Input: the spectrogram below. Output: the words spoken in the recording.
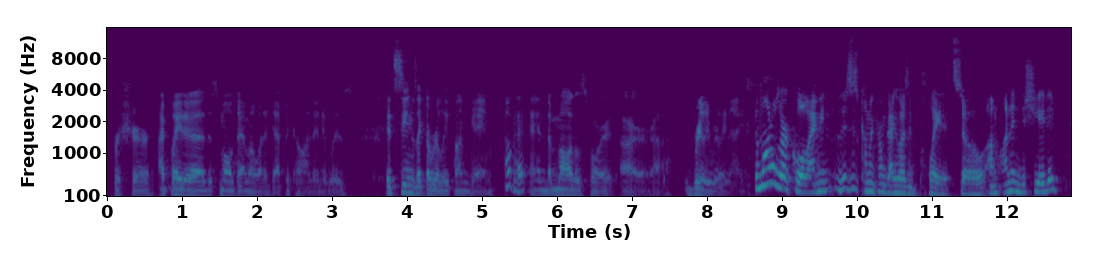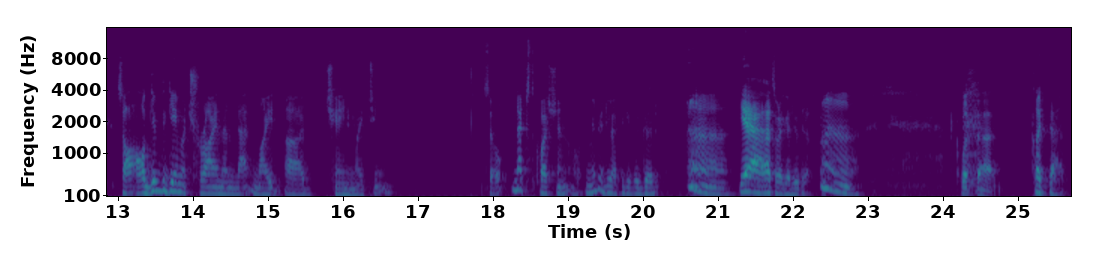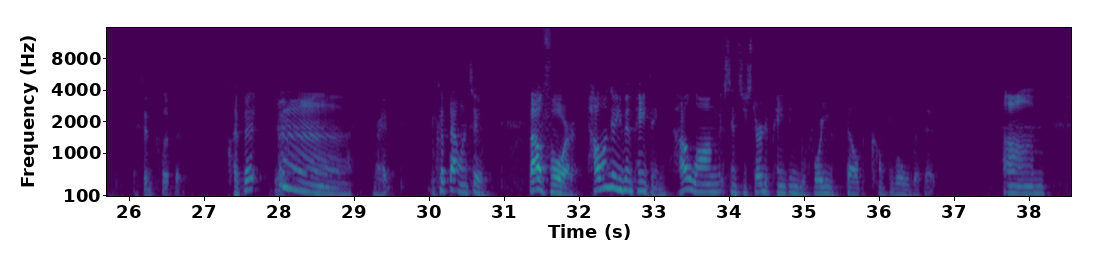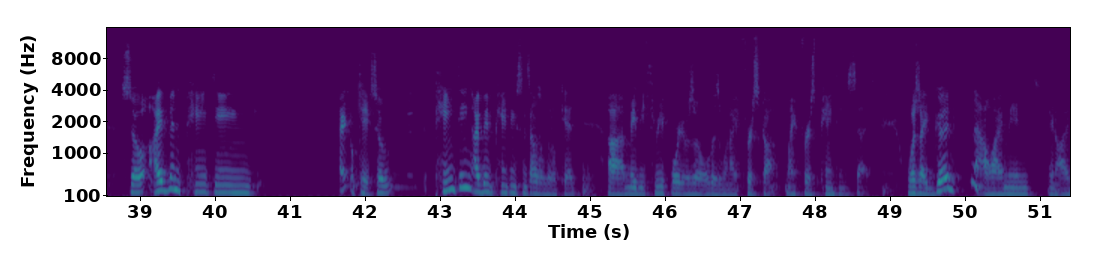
For sure. I played uh, the small demo at Adepticon, and it was. It seems like a really fun game, Okay. and the models for it are uh, really, really nice. The models are cool. I mean, this is coming from a guy who hasn't played it, so I'm uninitiated. So I'll give the game a try, and then that might uh, change my tune. So next question. Oh, maybe I do have to give it a good. Uh, yeah, that's what I got to do. Clip that. click that. I said clip it. Clip it. Yeah. Right. Clip that one too. Balfour, how long have you been painting? How long since you started painting before you felt comfortable with it? Um, so I've been painting. I, okay, so painting, I've been painting since I was a little kid. Uh, maybe three, four years old is when I first got my first painting set. Was I good? No, I mean, you know, I,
